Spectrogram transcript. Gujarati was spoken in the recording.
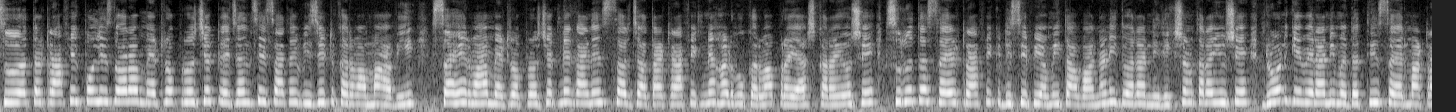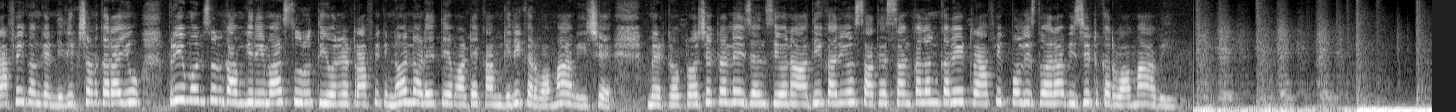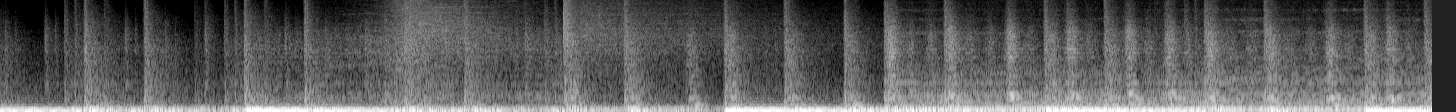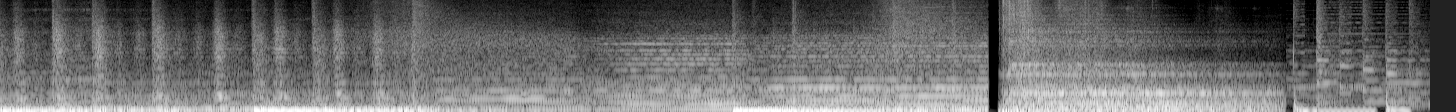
સુરત ટ્રાફિક પોલીસ દ્વારા મેટ્રો પ્રોજેક્ટ એજન્સી સાથે વિઝિટ કરવામાં આવી. શહેરમાં મેટ્રો પ્રોજેક્ટને કારણે સર્જાતા ટ્રાફિકને હળવું કરવા પ્રયાસ કરાયો છે. સુરત શહેર ટ્રાફિક ડીસીપી અમિતા વાનાણી દ્વારા નિરીક્ષણ કરાયું છે. ડ્રોન કેમેરાની મદદથી શહેરમાં ટ્રાફિક અંગે નિરીક્ષણ કરાયું. પ્રી મોન્સૂન કામગીરીમાં સુરતીઓને ટ્રાફિક ન નડે તે માટે કામગીરી કરવામાં આવી છે. મેટ્રો પ્રોજેક્ટ અને એજન્સીઓના અધિકારીઓ સાથે સંકલન કરી ટ્રાફિક પોલીસ દ્વારા વિઝિટ કરવામાં આવી.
